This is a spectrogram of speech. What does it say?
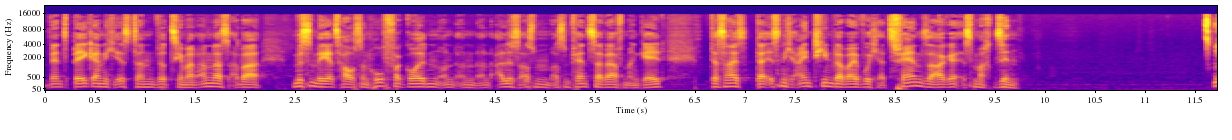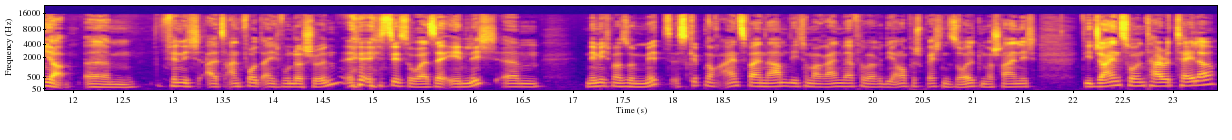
wenn es Baker nicht ist, dann wird es jemand anders, aber müssen wir jetzt Haus und Hof vergolden und, und, und alles aus dem, aus dem Fenster werfen an Geld. Das heißt, da ist nicht ein Team dabei, wo ich als Fan sage, es macht Sinn. Ja, ähm, finde ich als Antwort eigentlich wunderschön. ich sehe sogar sehr ähnlich. Ähm, Nehme ich mal so mit. Es gibt noch ein, zwei Namen, die ich noch mal reinwerfe, weil wir die auch noch besprechen sollten wahrscheinlich. Die Giants holen Tyrod Taylor.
